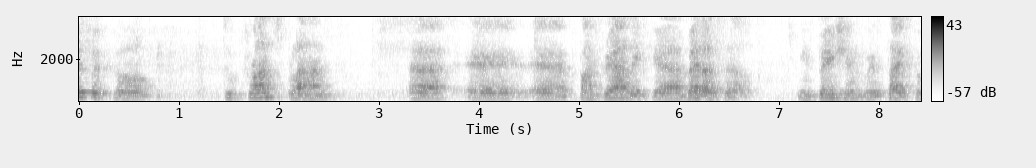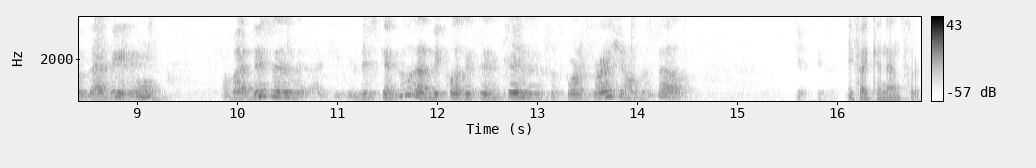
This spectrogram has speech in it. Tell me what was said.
difficult to transplant uh, a, a pancreatic uh, beta cell in patients with type 2 diabetes. But this is this can do that because it increases the proliferation of the cells. Yes, exactly. If I can answer.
